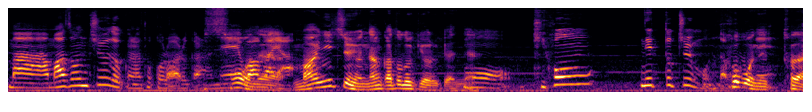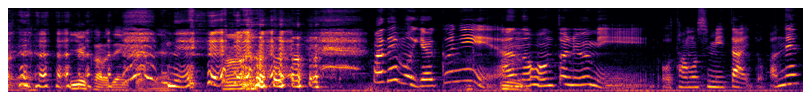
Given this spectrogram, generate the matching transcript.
まあアマゾン中毒なところあるからねそう我が家。ね毎日のように何か届きよるけんね。もう基本ネット注文だもんね。ほぼネットだね。家から電気ね。ね まあでも逆に、うん。あの本当に海を楽しみたいとかね。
